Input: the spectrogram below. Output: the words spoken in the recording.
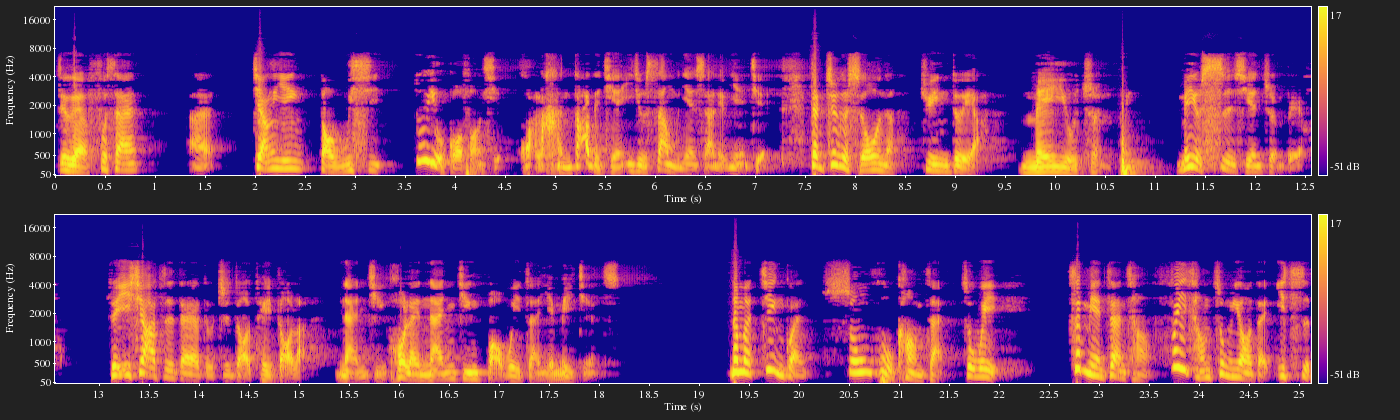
这个富山啊。江阴到无锡都有国防线，花了很大的钱。一九三五年、三六年建，但这个时候呢，军队啊没有准备，没有事先准备好，所以一下子大家都知道推到了南京。后来南京保卫战也没坚持。那么，尽管淞沪抗战作为正面战场非常重要的一次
